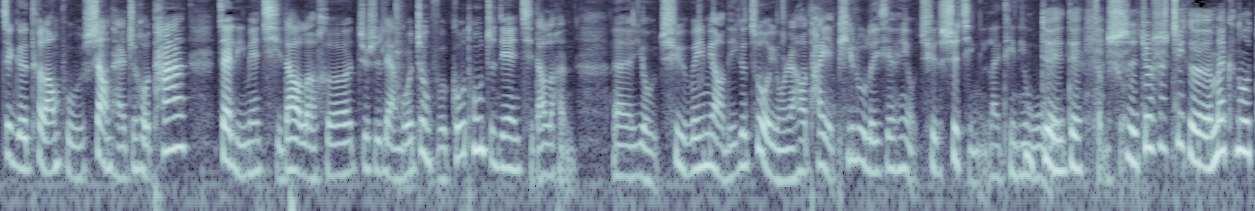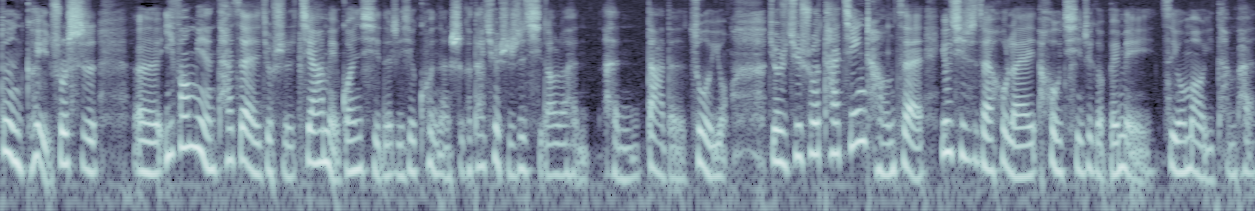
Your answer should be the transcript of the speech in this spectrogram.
这个特朗普上台之后，他在里面起到了和就是两国政府沟通之间起到了很呃有趣微妙的一个作用，然后他也披露了一些很有趣的事情，来听听吴对对怎么说？是就是这个麦克诺顿可以说是呃一方面他在就是加美关系的这些困难时刻，他确实是起到了很很大的作用。就是据说他经常在，尤其是在后来后期这个北美自由贸易谈判。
